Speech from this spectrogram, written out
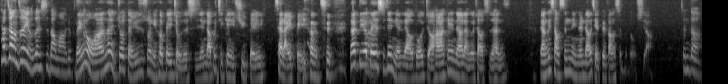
他这样真的有认识到吗？我就不没有啊，那你就等于是说你喝杯酒的时间，了不起给你续杯，再来一杯这样子。那第二杯的时间你能聊多久？好了，跟你聊两个小时，很两个小时你能了解对方什么东西啊？真的。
